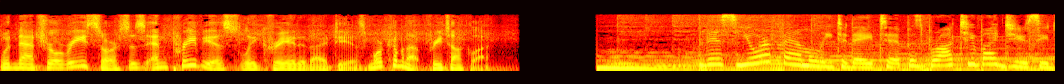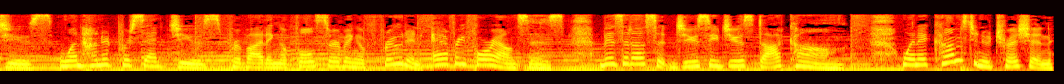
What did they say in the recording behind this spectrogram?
with natural resources and previously created ideas. More coming up. Free Talk Live. This Your Family Today tip is brought to you by Juicy Juice, 100% juice, providing a full serving of fruit in every four ounces. Visit us at juicyjuice.com. When it comes to nutrition,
